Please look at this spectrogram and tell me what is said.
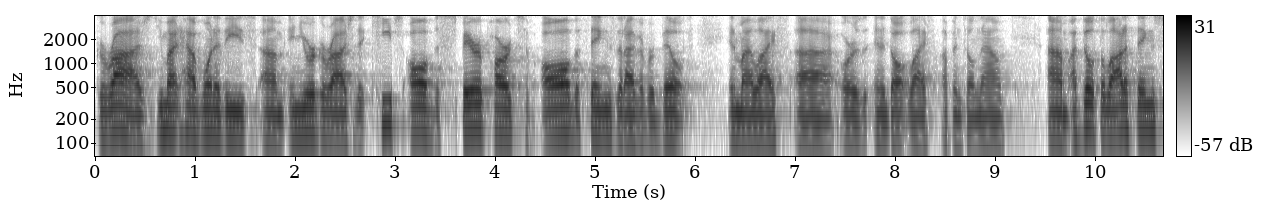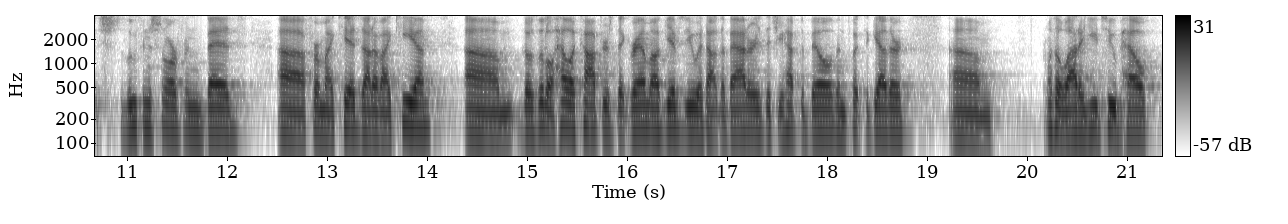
garage. You might have one of these um, in your garage that keeps all of the spare parts of all the things that I've ever built in my life uh, or in adult life up until now. Um, I've built a lot of things, Schlaufen beds uh, for my kids out of IKEA. Um, those little helicopters that grandma gives you without the batteries that you have to build and put together um, with a lot of YouTube help.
